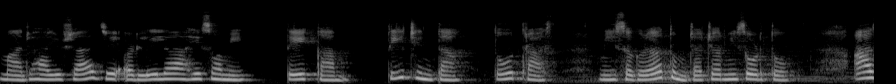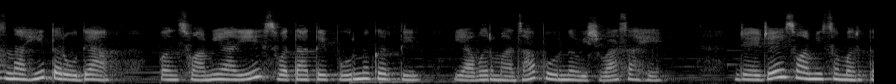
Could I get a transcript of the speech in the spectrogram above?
माझ्या आयुष्यात जे अडलेलं आहे स्वामी ते काम ती चिंता तो त्रास मी सगळं तुमच्या चरणी सोडतो. आज नाही तर उद्या पण स्वामी आई स्वतः ते पूर्ण करतील यावर माझा पूर्ण विश्वास आहे. जय जय स्वामी समर्थ.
